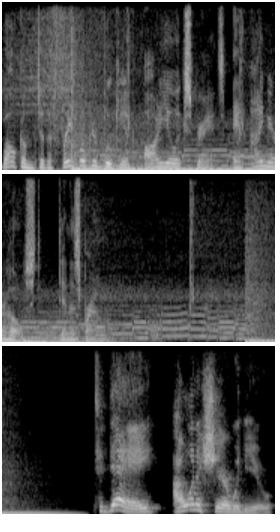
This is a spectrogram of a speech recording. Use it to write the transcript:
Welcome to the Freight Broker Bootcamp audio experience, and I'm your host, Dennis Brown. Today, I want to share with you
